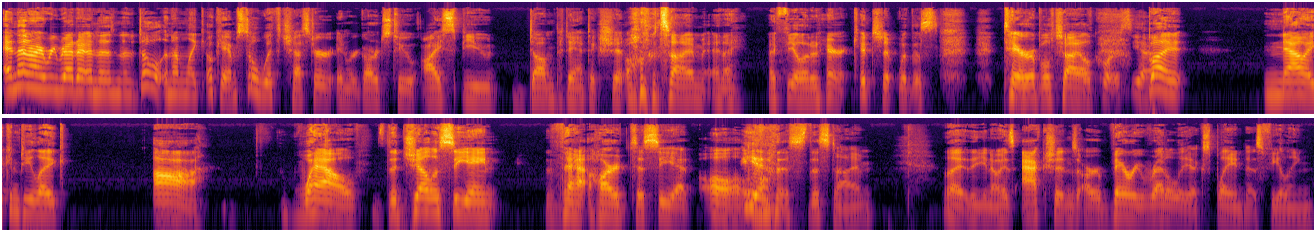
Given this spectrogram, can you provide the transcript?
And then I reread it as an adult, and I'm like, okay, I'm still with Chester in regards to I spew dumb, pedantic shit all the time, and I, I feel an inherent kinship with this terrible child. Of course, yeah. But now I can be like, ah, wow, the jealousy ain't that hard to see at all Yeah. this this time. Like you know, his actions are very readily explained as feeling,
